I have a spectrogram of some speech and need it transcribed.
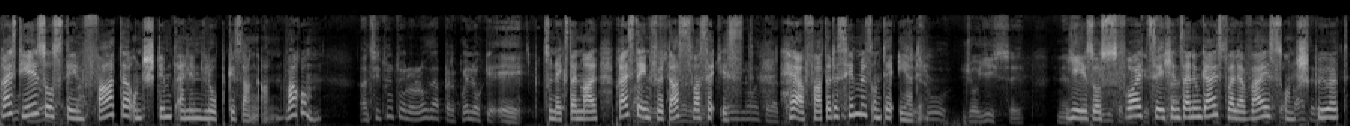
preist Jesus den Vater und stimmt einen Lobgesang an. Warum? Zunächst einmal preist er ihn für das, was er ist. Herr, Vater des Himmels und der Erde. Jesus freut sich in seinem Geist, weil er weiß und spürt,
